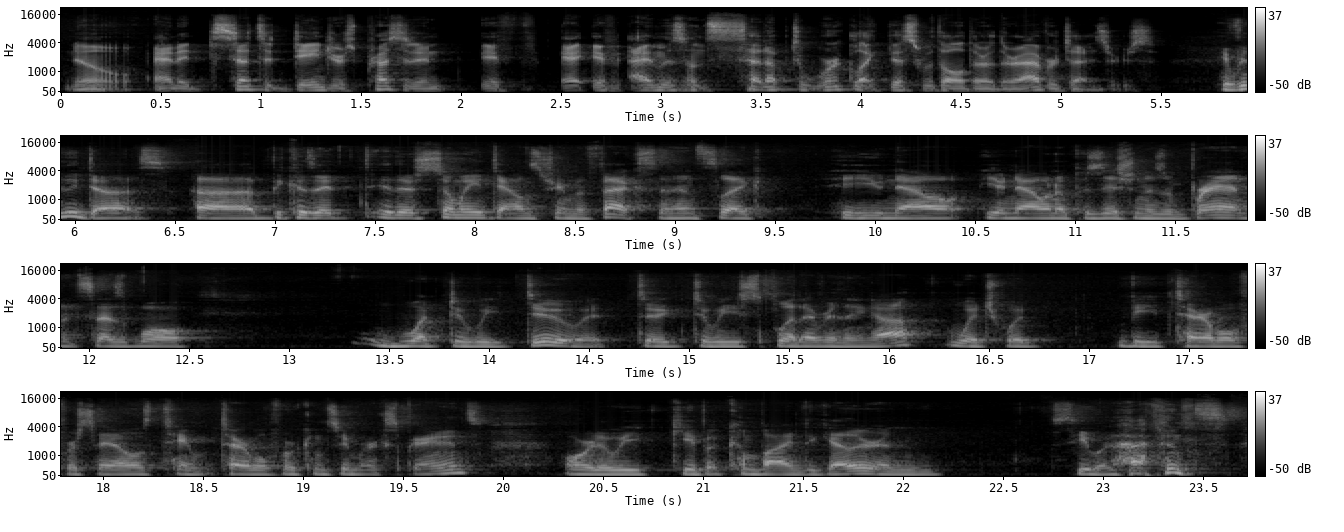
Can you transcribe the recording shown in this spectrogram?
No, and it sets a dangerous precedent if if Amazon's set up to work like this with all their other advertisers. It really does uh, because it, it, there's so many downstream effects, and it's like you now you're now in a position as a brand that says, well, what do we do? It, do, do we split everything up, which would be terrible for sales, ter- terrible for consumer experience, or do we keep it combined together and see what happens?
